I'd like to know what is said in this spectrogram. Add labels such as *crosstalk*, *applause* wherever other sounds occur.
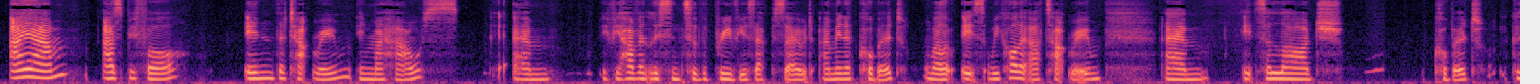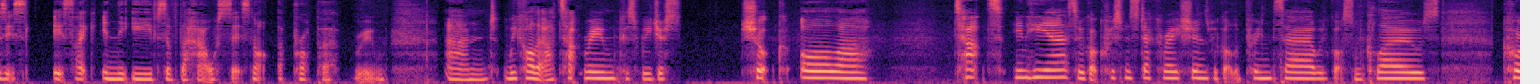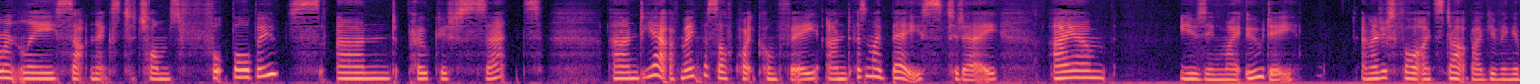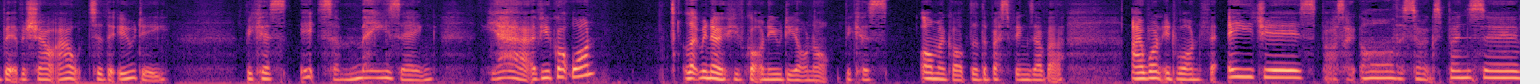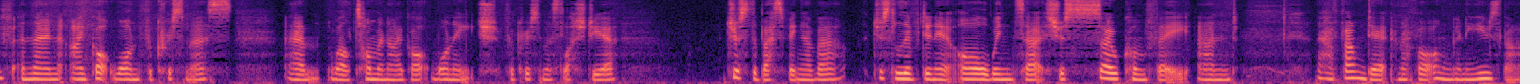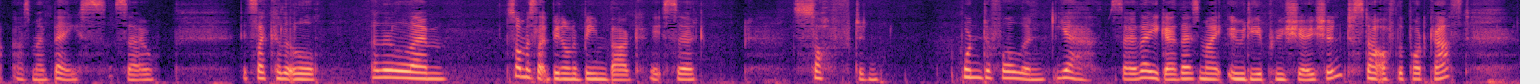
I am, as before, in the tap room in my house. Um, if you haven't listened to the previous episode, I'm in a cupboard. Well, it's we call it our tap room. Um, it's a large cupboard because it's it's like in the eaves of the house. It's not a proper room, and we call it our tap room because we just chuck all our tat in here. So we've got Christmas decorations, we've got the printer, we've got some clothes. Currently sat next to Tom's football boots and poker set. And yeah, I've made myself quite comfy. And as my base today, I am using my Oodie. And I just thought I'd start by giving a bit of a shout out to the Oodie because it's amazing. Yeah, have you got one? Let me know if you've got an Udi or not because oh my god, they're the best things ever. I wanted one for ages, but I was like, oh, they're so expensive. And then I got one for Christmas. Um, well, Tom and I got one each for Christmas last year. Just the best thing ever. Just lived in it all winter. It's just so comfy. And I found it and I thought, oh, I'm going to use that as my base. So it's like a little, a little, um, it's almost like being on a beanbag. It's a soft and wonderful and yeah so there you go there's my oodie appreciation to start off the podcast.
